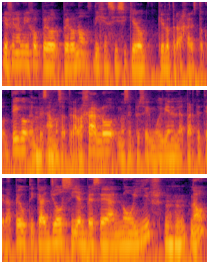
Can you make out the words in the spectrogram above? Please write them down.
Y al final me dijo, pero, pero no, dije, sí, sí, quiero, quiero trabajar esto contigo. Empezamos a trabajarlo, nos empezó a ir muy bien en la parte terapéutica. Yo sí empecé a no ir, ¿no?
